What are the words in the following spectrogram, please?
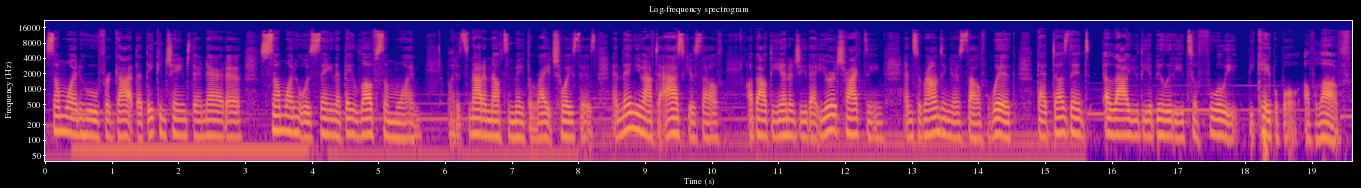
someone who forgot that they can change their narrative, someone who is saying that they love someone, but it's not enough to make the right choices. And then you have to ask yourself, about the energy that you're attracting and surrounding yourself with that doesn't allow you the ability to fully be capable of love.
